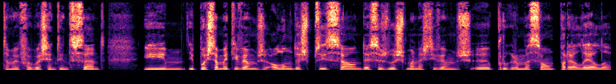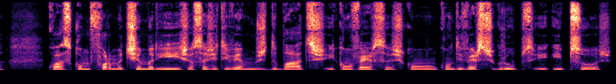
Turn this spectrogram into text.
também foi bastante interessante. E, e, depois também tivemos, ao longo da exposição, dessas duas semanas, tivemos uh, programação paralela, quase como forma de chamariz, ou seja, tivemos debates e conversas com, com diversos grupos e, e pessoas,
